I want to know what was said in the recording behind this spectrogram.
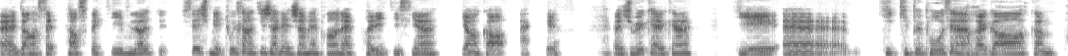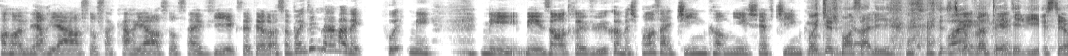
Euh, dans cette perspective-là, tu sais, je m'ai tout le temps dit j'allais jamais prendre un politicien qui est encore actif. Euh, je veux quelqu'un qui est euh, qui, qui, peut poser un regard comme par en arrière sur sa carrière, sur sa vie, etc. Ça peut être le même avec toutes mes, mes, mes entrevues, comme je pense à Gene Cormier, chef Gene Cormier. Oui, tu je pense à lui. ouais, le traiter de vieux, c'est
